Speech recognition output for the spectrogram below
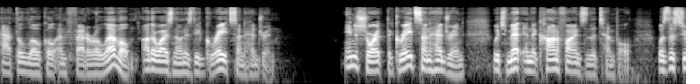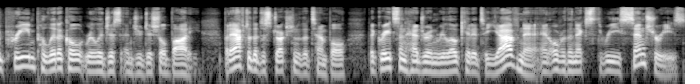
at the local and federal level, otherwise known as the Great Sanhedrin. In short, the Great Sanhedrin, which met in the confines of the temple, was the supreme political, religious, and judicial body. But after the destruction of the temple, the Great Sanhedrin relocated to Yavne, and over the next three centuries,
